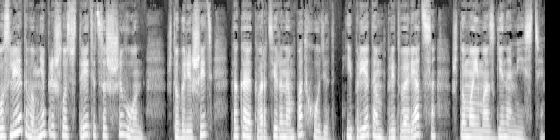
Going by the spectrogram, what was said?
После этого мне пришлось встретиться с Шивон, чтобы решить, какая квартира нам подходит, и при этом притворяться, что мои мозги на месте.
